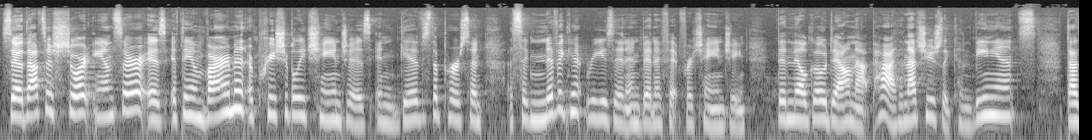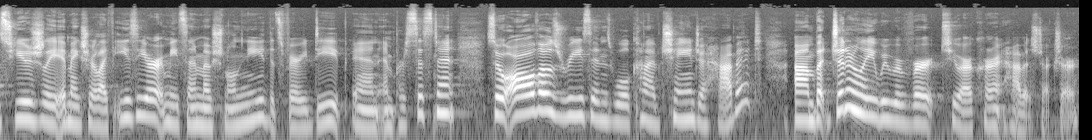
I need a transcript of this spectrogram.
So that's a short answer is if the environment appreciably changes and gives the person a significant reason and benefit for changing, then they'll go down that path. And that's usually convenience. That's usually it makes your life easier. It meets an emotional need that's very deep and, and persistent. So all those reasons will kind of change a habit. Um, but generally we revert to our current habit structure.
